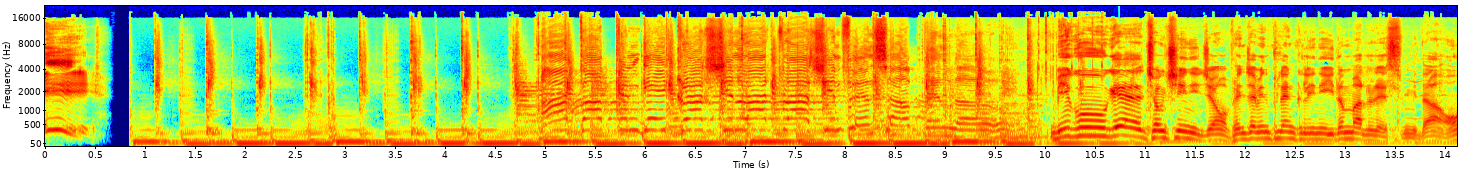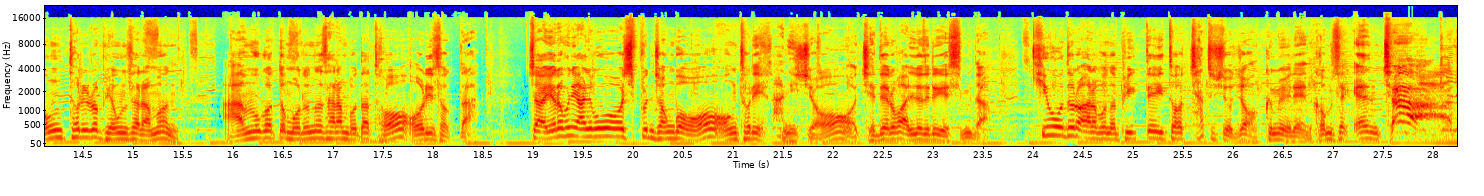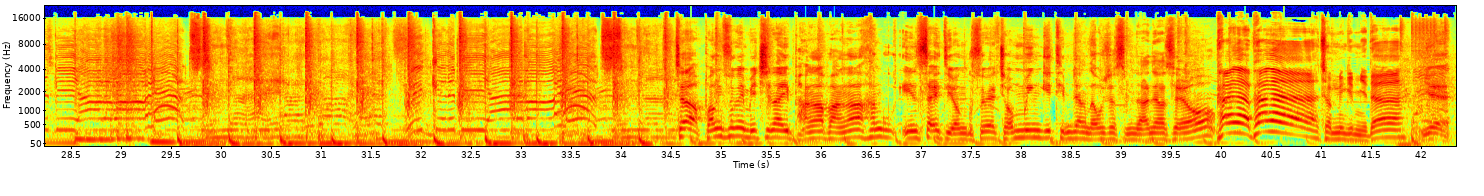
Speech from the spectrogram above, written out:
미국의 정치인이죠. 벤자민 플랭클린이 이런 말을 했습니다. 엉터리로 배운 사람은 아무것도 모르는 사람보다 더 어리석다. 자, 여러분이 알고 싶은 정보 엉터리 아니죠. 제대로 알려드리겠습니다. 키워드로 알아보는 빅데이터 차트쇼죠. 금요일엔 검색 N 차트. 자, 방송에 미친 아이 방아방아 한국인사이트 연구소의 전민기 팀장 나오셨습니다. 안녕하세요. 방아 방아 전민기입니다 예.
